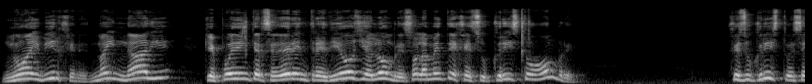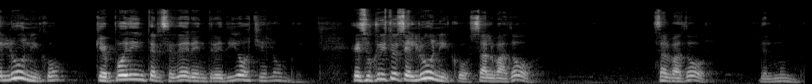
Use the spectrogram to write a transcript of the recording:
No hay vírgenes. No hay nadie que pueda interceder entre Dios y el hombre. Solamente Jesucristo hombre. Jesucristo es el único que puede interceder entre Dios y el hombre. Jesucristo es el único Salvador. Salvador del mundo.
